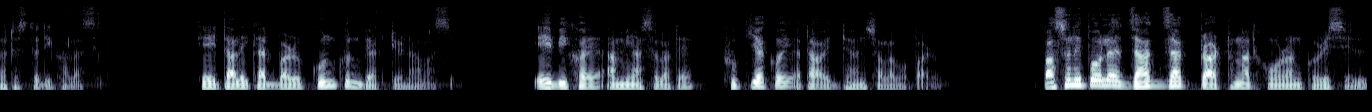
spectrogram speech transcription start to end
যথেষ্ট দীঘল আছিল। সেই তালিকাত বাৰু কোন কোন ব্যক্তিৰ নাম আছিল এই বিষয়ে আমি আচলতে সুকীয়াকৈ এটা অধ্যয়ন চলাব পাৰোঁ। পাচনি পৌলে যাক যাক প্ৰাৰ্থনাত সোঁৱৰণ কৰিছিল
